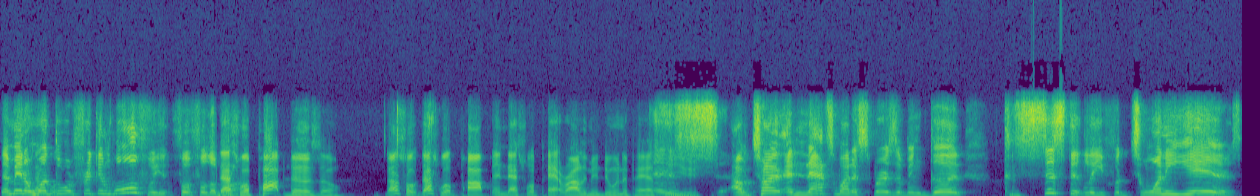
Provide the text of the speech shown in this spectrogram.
That man will run through a freaking wall for you for for LeBron. That's what Pop does though. That's what that's what Pop and that's what Pat Riley been doing the past few years. I'm trying, and that's why the Spurs have been good consistently for 20 years.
